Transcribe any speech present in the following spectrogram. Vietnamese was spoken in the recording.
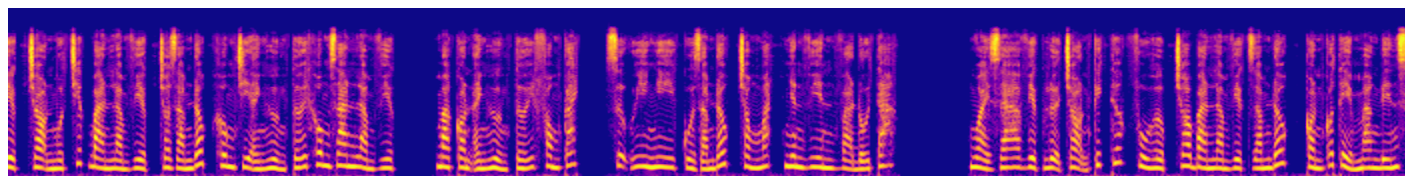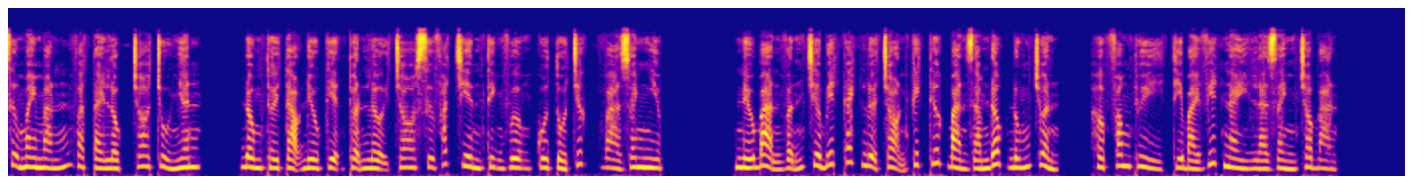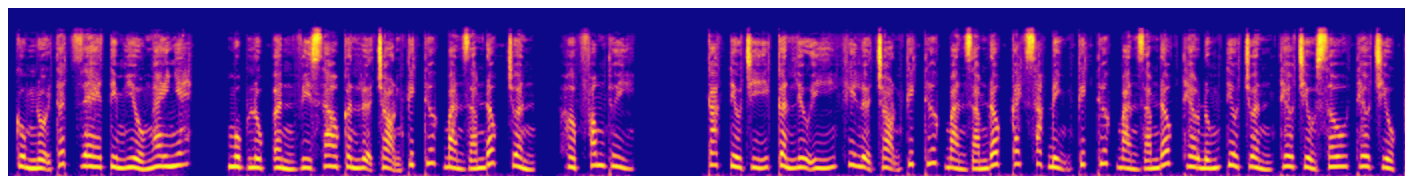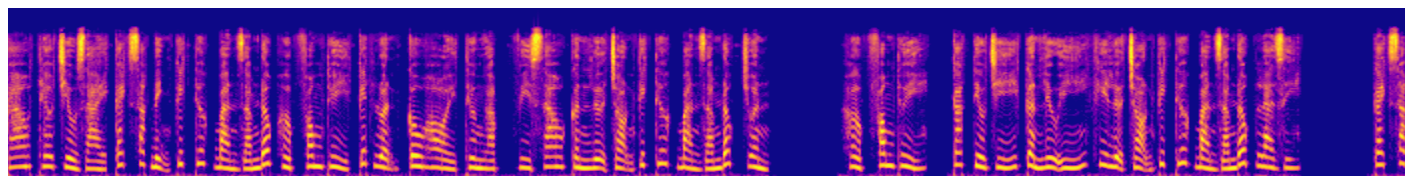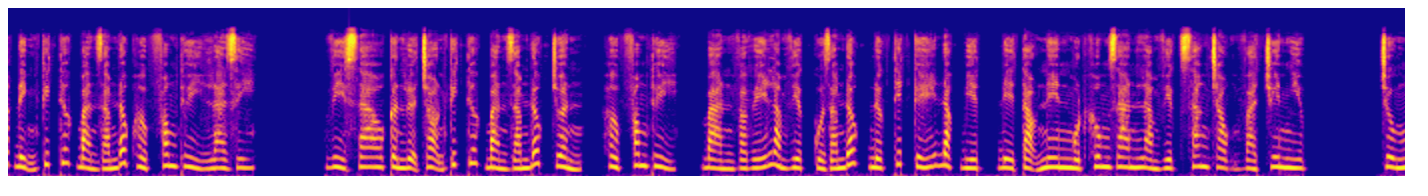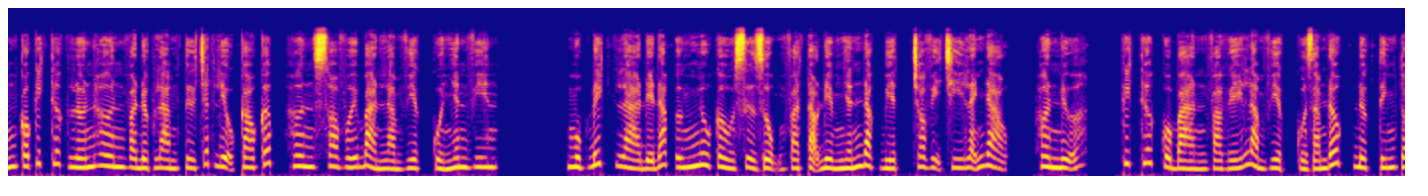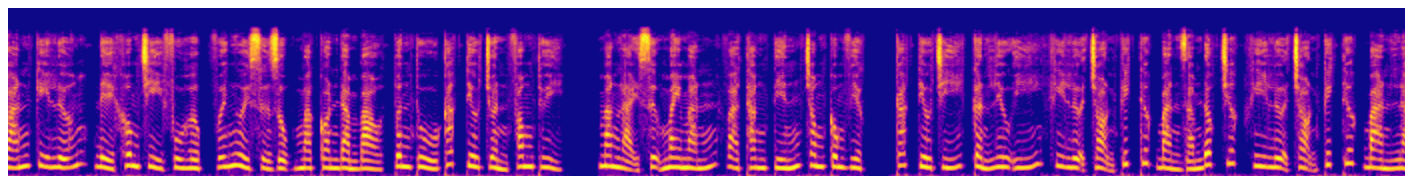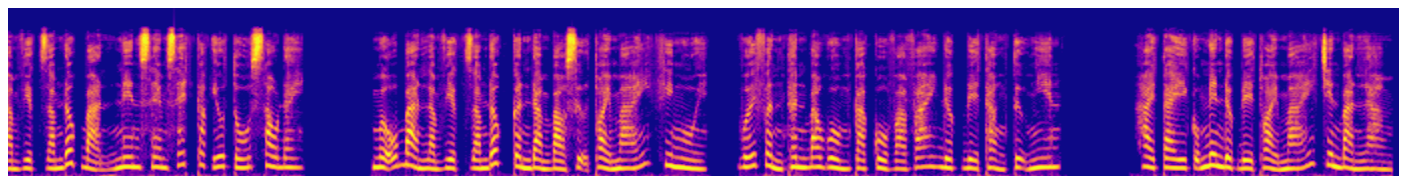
Việc chọn một chiếc bàn làm việc cho giám đốc không chỉ ảnh hưởng tới không gian làm việc, mà còn ảnh hưởng tới phong cách, sự uy nghi của giám đốc trong mắt nhân viên và đối tác. Ngoài ra việc lựa chọn kích thước phù hợp cho bàn làm việc giám đốc còn có thể mang đến sự may mắn và tài lộc cho chủ nhân, đồng thời tạo điều kiện thuận lợi cho sự phát triển thịnh vượng của tổ chức và doanh nghiệp. Nếu bạn vẫn chưa biết cách lựa chọn kích thước bàn giám đốc đúng chuẩn, hợp phong thủy thì bài viết này là dành cho bạn. Cùng nội thất dê tìm hiểu ngay nhé. Mục lục ẩn vì sao cần lựa chọn kích thước bàn giám đốc chuẩn, hợp phong thủy. Các tiêu chí cần lưu ý khi lựa chọn kích thước bàn giám đốc cách xác định kích thước bàn giám đốc theo đúng tiêu chuẩn theo chiều sâu, theo chiều cao, theo chiều dài cách xác định kích thước bàn giám đốc hợp phong thủy kết luận câu hỏi thường gặp vì sao cần lựa chọn kích thước bàn giám đốc chuẩn. Hợp phong thủy, các tiêu chí cần lưu ý khi lựa chọn kích thước bàn giám đốc là gì? Cách xác định kích thước bàn giám đốc hợp phong thủy là gì? Vì sao cần lựa chọn kích thước bàn giám đốc chuẩn, hợp phong thủy? Bàn và ghế làm việc của giám đốc được thiết kế đặc biệt để tạo nên một không gian làm việc sang trọng và chuyên nghiệp. Chúng có kích thước lớn hơn và được làm từ chất liệu cao cấp hơn so với bàn làm việc của nhân viên. Mục đích là để đáp ứng nhu cầu sử dụng và tạo điểm nhấn đặc biệt cho vị trí lãnh đạo. Hơn nữa, kích thước của bàn và ghế làm việc của giám đốc được tính toán kỹ lưỡng để không chỉ phù hợp với người sử dụng mà còn đảm bảo tuân thủ các tiêu chuẩn phong thủy, mang lại sự may mắn và thăng tiến trong công việc. Các tiêu chí cần lưu ý khi lựa chọn kích thước bàn giám đốc trước khi lựa chọn kích thước bàn làm việc giám đốc bạn nên xem xét các yếu tố sau đây. Mẫu bàn làm việc giám đốc cần đảm bảo sự thoải mái khi ngồi, với phần thân bao gồm cả cổ và vai được để thẳng tự nhiên. Hai tay cũng nên được để thoải mái trên bàn làm.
